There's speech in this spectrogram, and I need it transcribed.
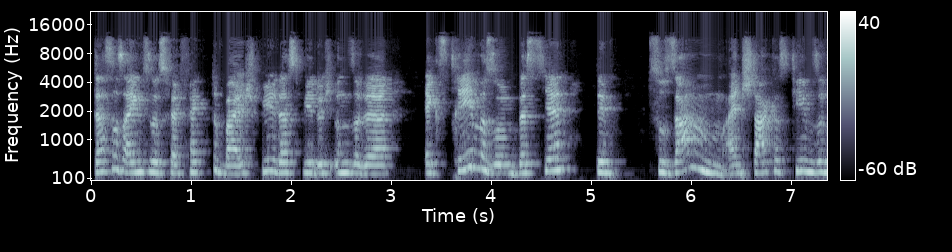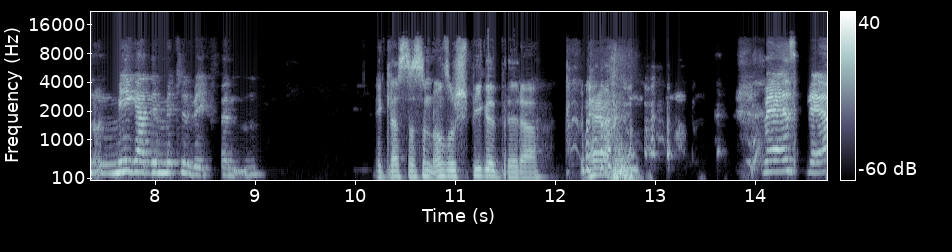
das ist eigentlich so das perfekte Beispiel, dass wir durch unsere Extreme so ein bisschen dem zusammen ein starkes Team sind und mega den Mittelweg finden. Niklas, das sind unsere Spiegelbilder. wer ist wer?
